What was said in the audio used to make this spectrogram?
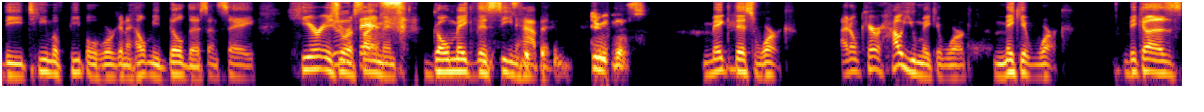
the team of people who are going to help me build this, and say, here is Do your assignment. Go make this scene happen. do this. make this work. I don't care how you make it work, make it work. Because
